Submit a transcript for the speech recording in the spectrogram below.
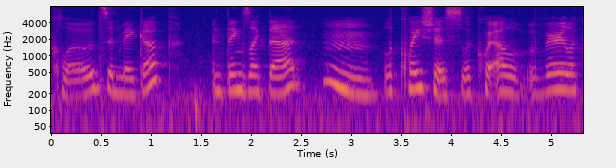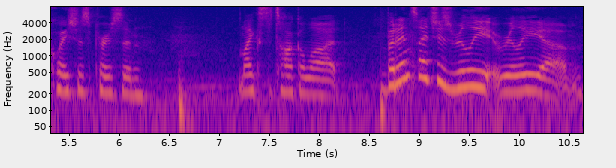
clothes and makeup and things like that. Hmm, loquacious, loqu- oh, a very loquacious person. Likes to talk a lot. But inside she's really, really, um,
